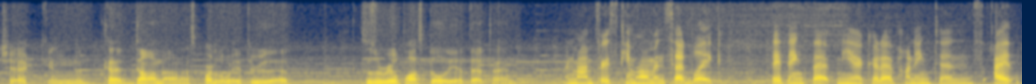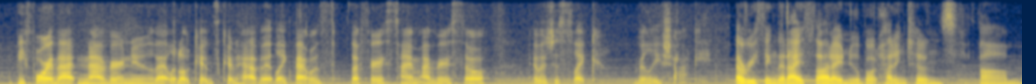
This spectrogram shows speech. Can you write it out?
check, and it kind of dawned on us part of the way through that this was a real possibility at that time. When mom first came home and said like they think that Mia could have Huntington's, I before that never knew that little kids could have it. Like that was the first time ever, so it was just like really shocking. Everything that I thought I knew about Huntington's, um,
